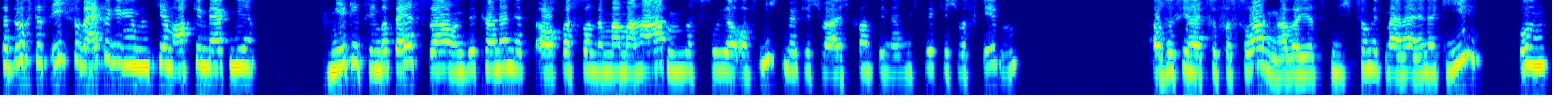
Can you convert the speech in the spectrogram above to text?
dadurch, dass ich so weitergegangen bin, sie haben auch gemerkt, mir, mir geht es immer besser und wir können jetzt auch was von der Mama haben, was früher oft nicht möglich war. Ich konnte ihnen nicht wirklich was geben, außer sie halt zu versorgen, aber jetzt nicht so mit meiner Energie. Und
